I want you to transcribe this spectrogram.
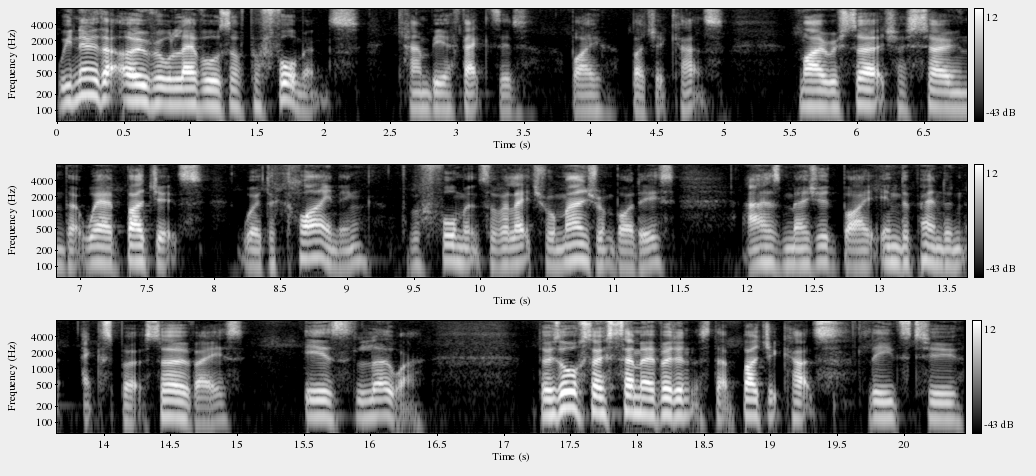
We know that overall levels of performance can be affected by budget cuts. My research has shown that where budgets were declining, the performance of electoral management bodies, as measured by independent expert surveys, is lower. There's also some evidence that budget cuts leads to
